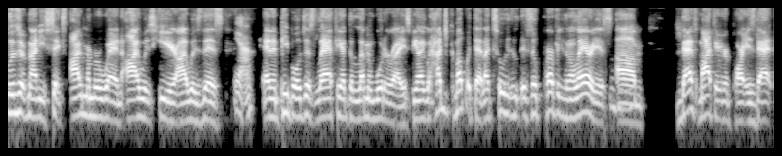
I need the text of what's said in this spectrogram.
Blizzard of 96. I remember when I was here, I was this. Yeah. And then people just laughing at the lemon water ice, being like, well, how'd you come up with that? That's so it's so perfect and hilarious. Mm-hmm. Um, that's my favorite part is that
